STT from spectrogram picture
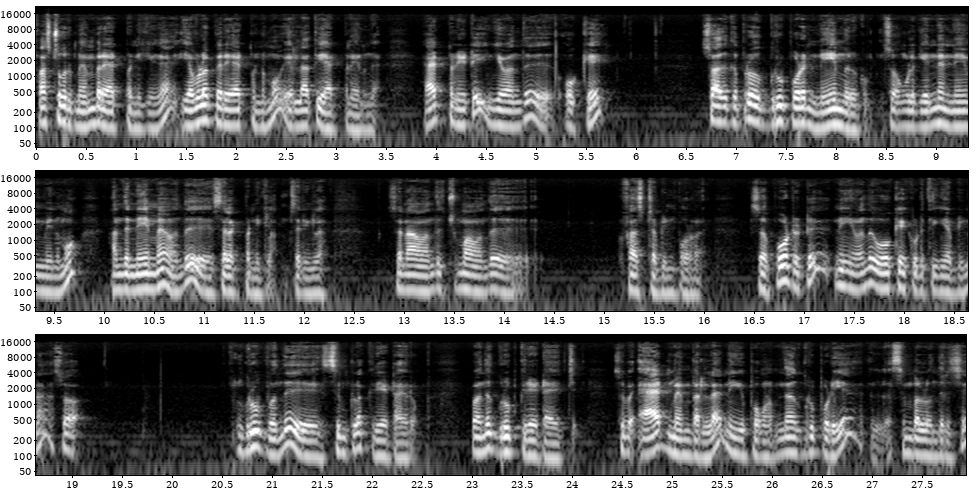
ஃபஸ்ட்டு ஒரு மெம்பர் ஆட் பண்ணிக்கோங்க. எவ்வளோ பேர் ஆட் பண்ணுமோ எல்லாத்தையும் ஆட் பண்ணிடுங்க. ஆட் பண்ணிவிட்டு இங்கே வந்து ஓகே ஸோ அதுக்கப்புறம் குரூப்போட நேம் இருக்கும். ஸோ உங்களுக்கு என்ன நேம் வேணுமோ அந்த நேமை வந்து செலக்ட் பண்ணிக்கலாம். சரிங்களா? ஸோ நான் வந்து சும்மா வந்து ஃபஸ்ட் அப்படின்னு போடுறேன். ஸோ போட்டுட்டு நீங்கள் வந்து ஓகே கொடுத்தீங்க அப்படின்னா ஸோ குரூப் வந்து சிம்பிளாக க்ரியேட் ஆகிரும் இப்போ வந்து குரூப் க்ரியேட் ஆகிடுச்சு ஸோ இப்போ ஆட் மெம்பரில் நீங்கள் போகணும். இந்த குரூப்புடைய சிம்பிள் வந்துருச்சு.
